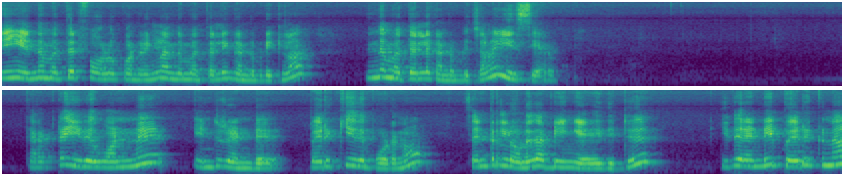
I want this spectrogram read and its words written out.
நீங்கள் எந்த மெத்தட் ஃபாலோ பண்ணுறீங்களோ அந்த மெத்தட்லையும் கண்டுபிடிக்கலாம். இந்த மெத்தடில் கண்டுபிடிச்சாலும் ஈஸியாக இருக்கும். கரெக்டாக இது ஒன்று இன்ட்டு ரெண்டு. பெருக்கி இதை போடணும். சென்டரில் உள்ளது அப்படி இங்கே எழுதிட்டு இது ரெண்டையும் பெருக்குனா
